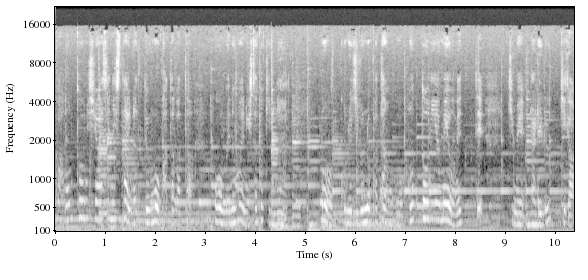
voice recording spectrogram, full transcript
が本当に幸せにしたいなって思う方々を目の前にした時にもうこの自分のパターンを本当にやめようねって決められる気が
